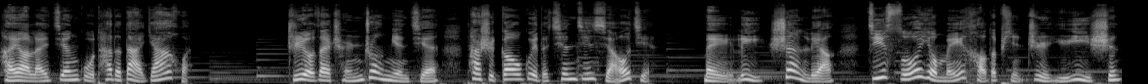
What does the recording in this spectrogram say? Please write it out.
还要来兼顾他的大丫鬟；只有在陈壮面前，她是高贵的千金小姐，美丽、善良及所有美好的品质于一身。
